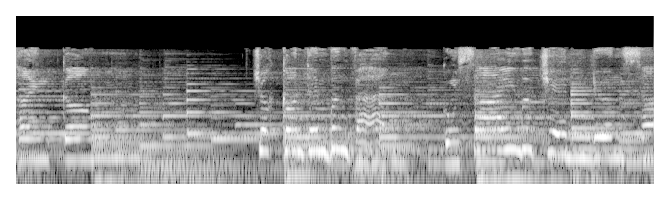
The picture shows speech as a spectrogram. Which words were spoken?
thành công. Cho con thêm vững vàng, cùng sải bước trên đường xa.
